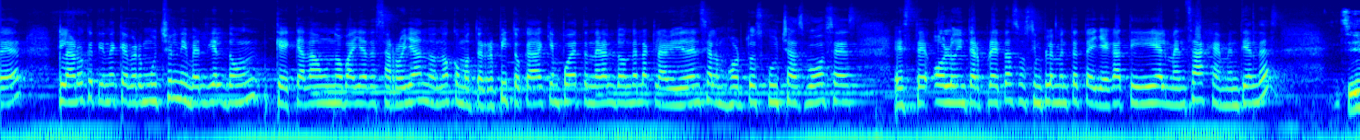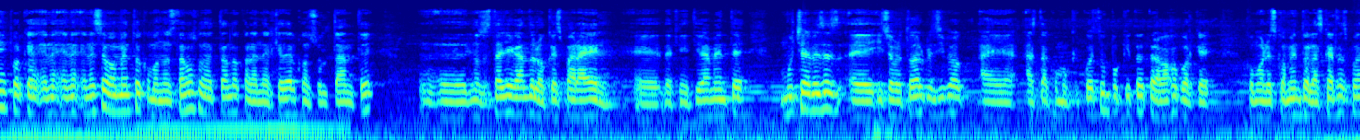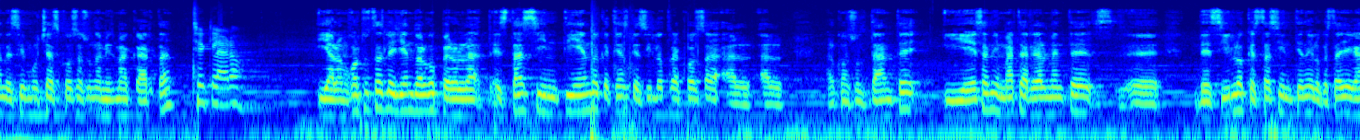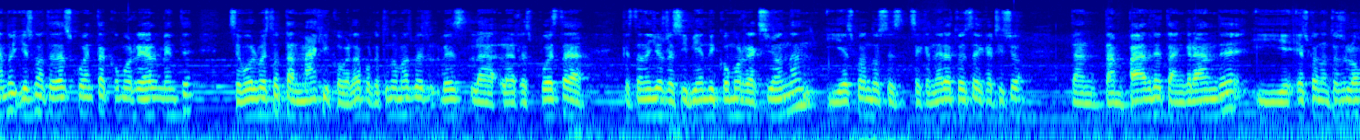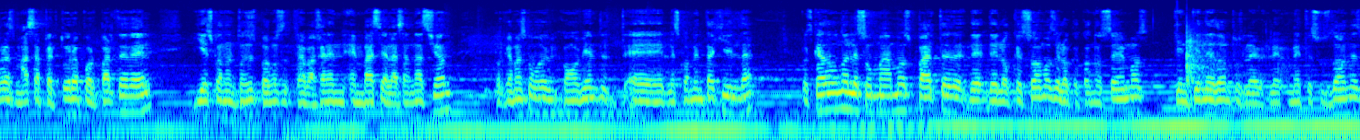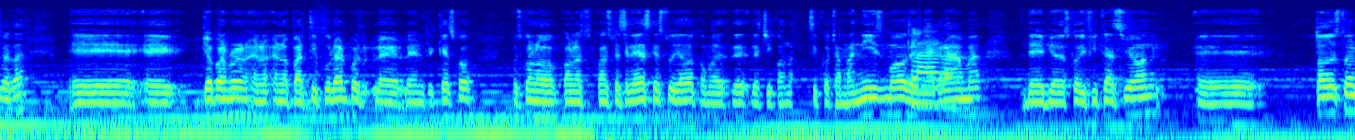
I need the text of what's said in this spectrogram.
Claro que tiene que ver mucho el nivel y el don que cada uno vaya desarrollando, ¿no? Como te repito, cada quien puede tener el don de la clarividencia. A lo mejor tú escuchas voces, este, o lo interpretas o simplemente te llega a ti el mensaje, ¿me entiendes? Sí, porque en, en ese momento, como nos estamos conectando con la energía del consultante, eh, nos está llegando lo que es para él, eh, definitivamente. Muchas veces, eh, y sobre todo al principio, hasta como que cuesta un poquito de trabajo porque, como les comento, las cartas pueden decir muchas cosas, una misma carta. Sí, claro. Y a lo mejor tú estás leyendo algo, pero la, estás sintiendo que tienes que decirle otra cosa al, al, al consultante y es animarte a realmente decir lo que estás sintiendo y lo que está llegando y es cuando te das cuenta cómo realmente se vuelve esto tan mágico, ¿verdad? Porque tú nomás ves, ves la, la respuesta que están ellos recibiendo y cómo reaccionan y es cuando se, se genera todo este ejercicio tan, tan padre, tan grande y es cuando entonces logras más apertura por parte de él y es cuando entonces podemos trabajar en, en base a la sanación, porque además como, como bien eh, les comenta Gilda, pues cada uno le sumamos parte de, de, de, lo que somos, de lo que conocemos, quien tiene don pues le, le mete sus dones, ¿verdad? Eh, eh, yo por ejemplo en, en, lo particular pues le, le enriquezco pues con, lo, con, las, con, especialidades que he estudiado como de, de chico, psicochamanismo, de claro. diagrama, de biodescodificación, eh, todo esto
